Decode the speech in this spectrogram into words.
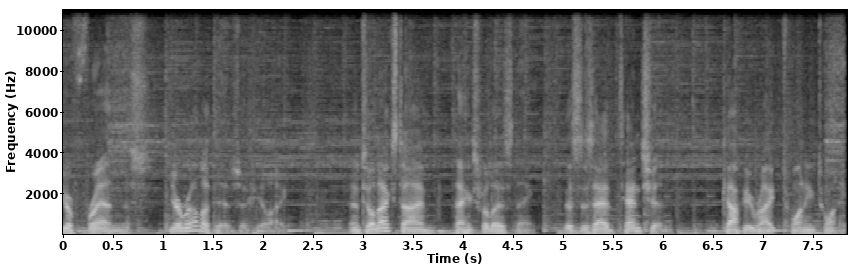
your friends, your relatives, if you like. Until next time, thanks for listening. This is Add Tension, copyright 2020.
